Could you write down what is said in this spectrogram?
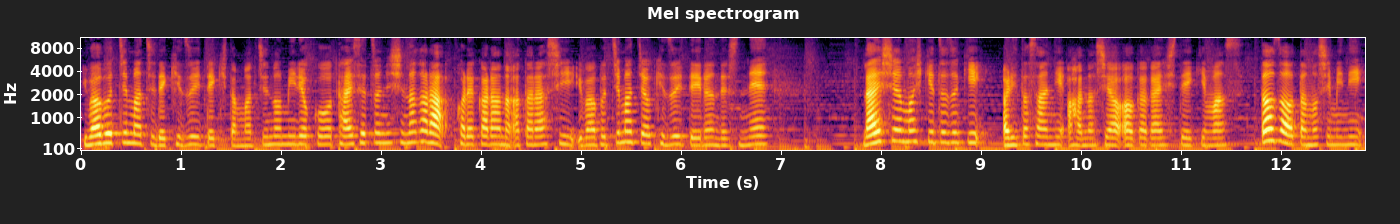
岩淵町で築いてきた町の魅力を大切にしながらこれからの新しい岩淵町を築いているんですね来週も引き続き織戸さんにお話をお伺いしていきます。どうぞお楽しみに。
